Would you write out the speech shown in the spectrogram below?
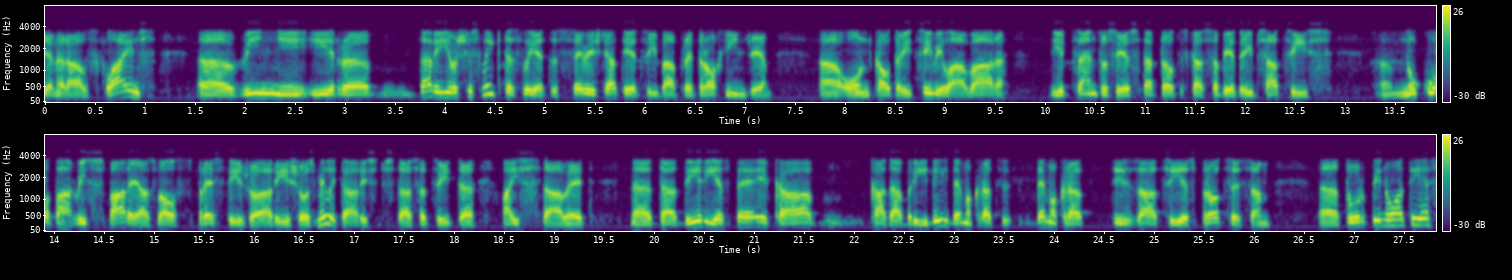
ģenerālis Klains, viņi ir darījuši sliktas lietas, sevišķi attiecībā pret rohingiem. Un kaut arī civilā vāra ir centusies starptautiskās sabiedrības acīs nu, kopā ar visas pārējās valsts prestīžu arī šos militāristus sacīt, uh, aizstāvēt, tad ir iespēja, ka kādā brīdī demokrati, demokratizācijas procesam turpinoties,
